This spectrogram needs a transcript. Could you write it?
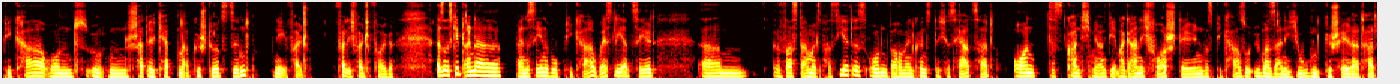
Picard und irgendein Shuttle-Captain abgestürzt sind? Nee, falsch. Völlig falsche Folge. Also es gibt eine, eine Szene, wo Picard Wesley erzählt, ähm, was damals passiert ist und warum er ein künstliches Herz hat. Und das konnte ich mir irgendwie immer gar nicht vorstellen, was Picasso über seine Jugend geschildert hat.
